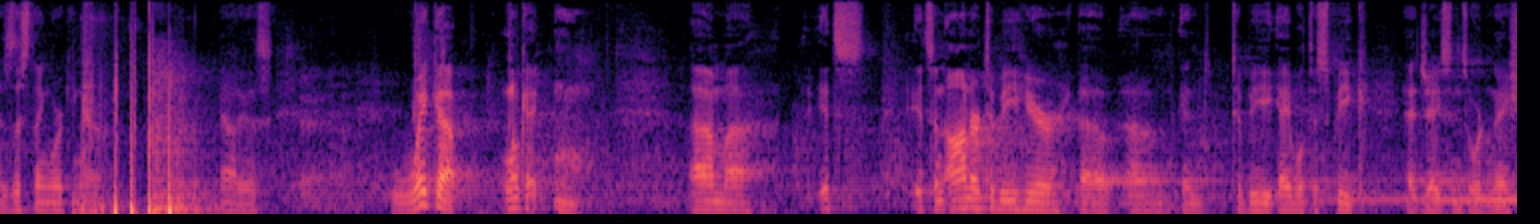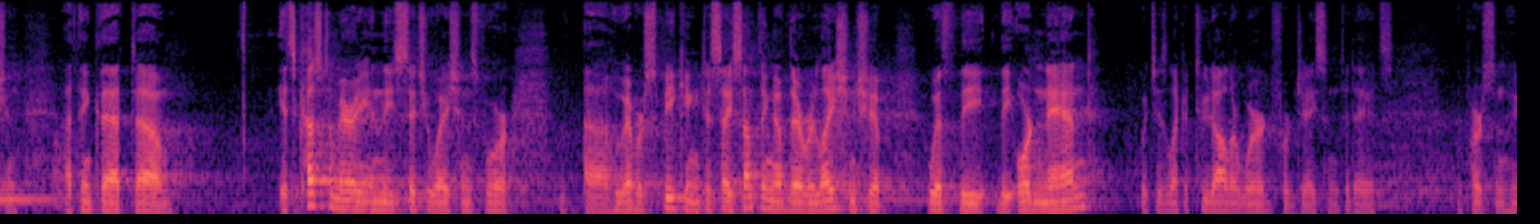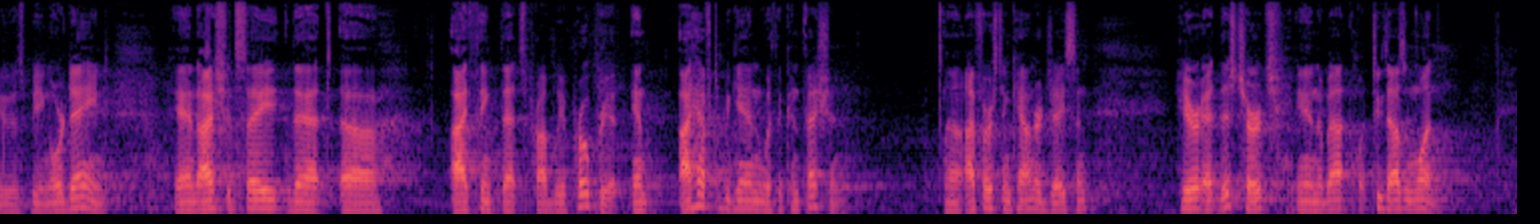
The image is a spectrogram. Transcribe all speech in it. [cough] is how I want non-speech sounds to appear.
Is this thing working now? Now it is. Wake up. Okay. [clears throat] Um, uh, it's, it's an honor to be here uh, um, and to be able to speak at Jason's ordination. I think that um, it's customary in these situations for uh, whoever's speaking to say something of their relationship with the, the ordinand, which is like a $2 word for Jason today. It's the person who is being ordained. And I should say that uh, I think that's probably appropriate. And I have to begin with a confession. Uh, I first encountered Jason here at this church in about what, 2001.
